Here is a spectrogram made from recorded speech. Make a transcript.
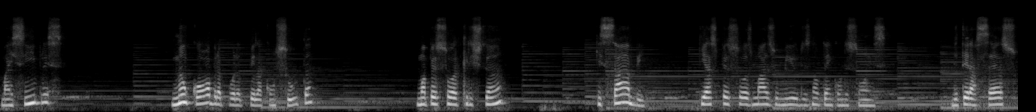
mais simples não cobra por, pela consulta, uma pessoa cristã que sabe que as pessoas mais humildes não têm condições de ter acesso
